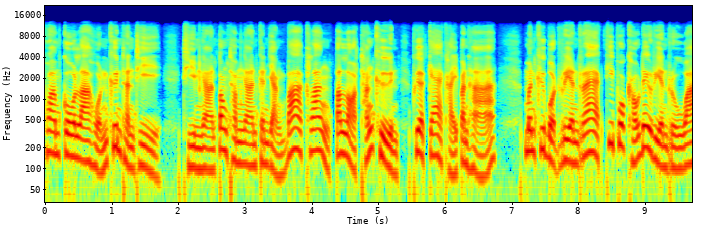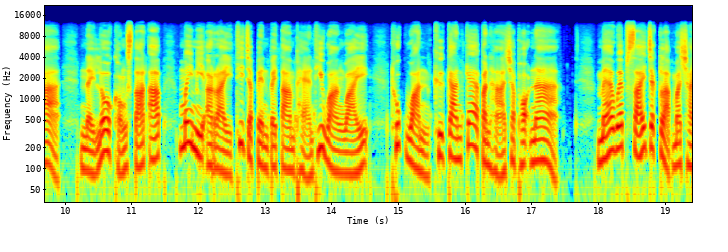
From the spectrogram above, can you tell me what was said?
ความโกลาหลขึ้นทันที ทีมงานต้องทำงานกันอย่างบ้าคลั่งตลอดทั้งคืน เพื่อแก้ไขปัญหา มันคือบทเรียนแรกที่พวกเขาได้เรียนรู้ว่า ในโลกของสตาร์ทอัพไม่มีอะไรที่จะเป็นไปตามแผนที่วางไว้ ทุกวันคือการแก้ปัญหาเฉพาะหน้า แม้เว็บไซต์จะกลับมาใช้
